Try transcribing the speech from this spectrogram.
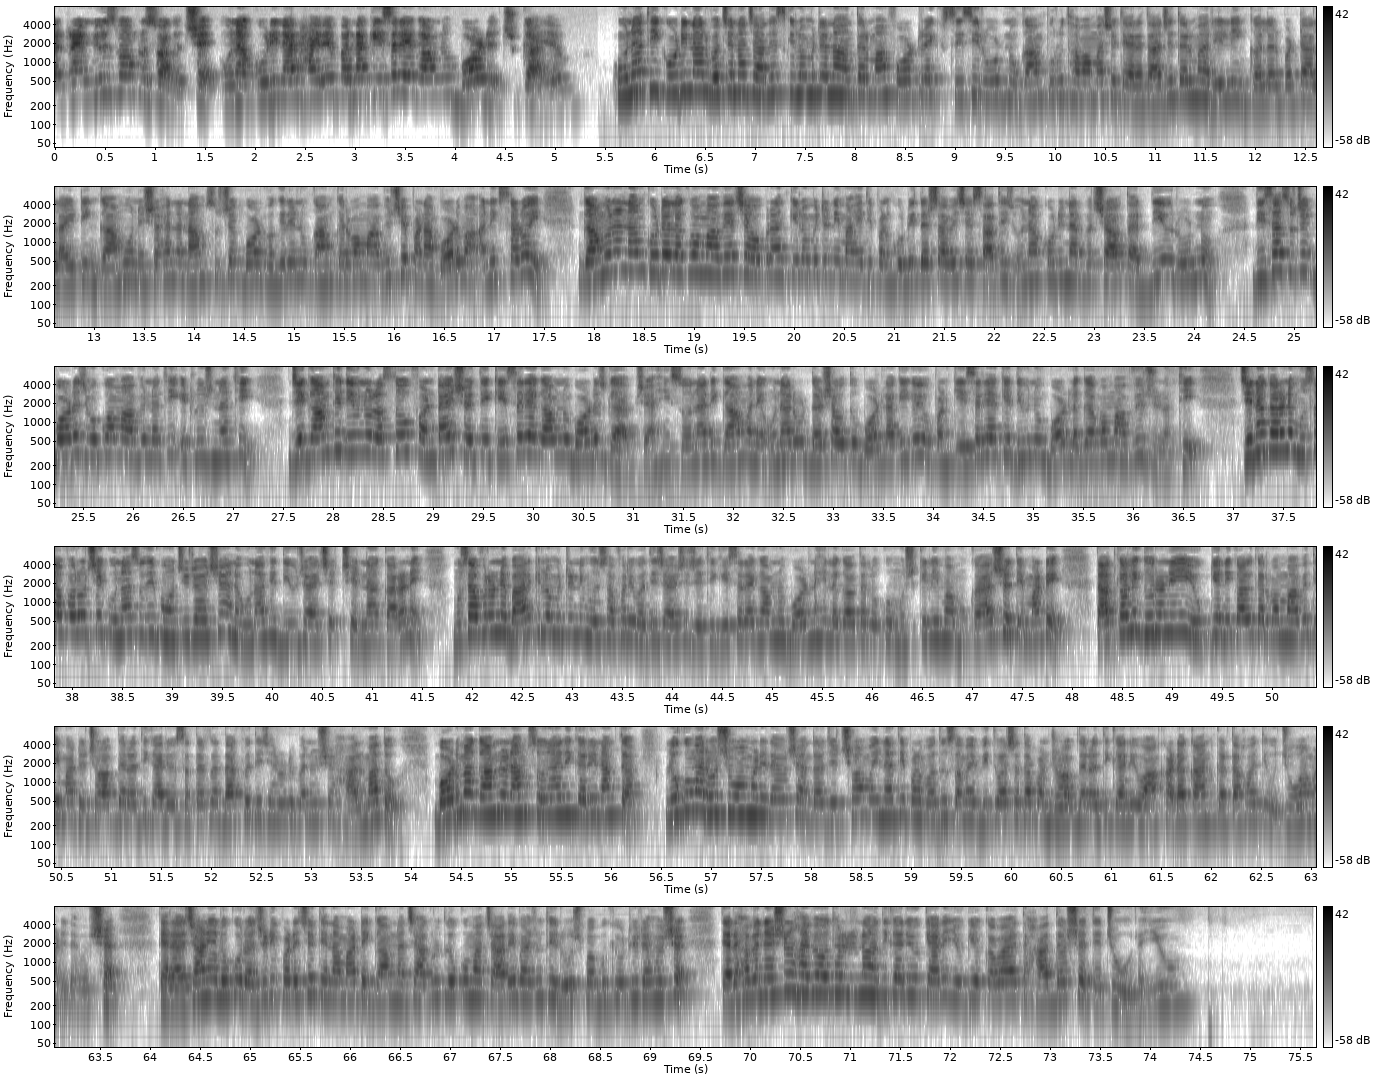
Star crime ન્યૂઝમાં આપનું સ્વાગત છે. ઉના કોડીનાર હાઈવે પરના કેસરિયા ગામનું બોર્ડ જ ગાયબ. ઉનાથી કોડીનાર વચ્ચેના ચાલીસ કિલોમીટરના અંતરમાં ફોર ટ્રેક સીસી રોડનું કામ પૂરું થવામાં છે ત્યારે તાજેતરમાં રેલિંગ, કલર પટ્ટા, લાઇટિંગ, ગામો અને શહેરના નામ સૂચક બોર્ડ વગેરેનું કામ કરવામાં આવ્યું છે, પણ આ બોર્ડમાં અનેક સ્થળોએ ગામોના નામ ખોટા લખવામાં આવ્યા છે. આ ઉપરાંત કિલોમીટરની માહિતી પણ ખોટી દર્શાવી છે. સાથે જ ઉના કોડીનાર વચ્ચે આવતા દીવ રોડનું દિશા સૂચક બોર્ડ જ મૂકવામાં આવ્યું નથી, એટલું જ નથી. જે ગામથી દીવનો રસ્તો ફંટાય છે તે કેસરિયા ગામનું બોર્ડ જ ગાયબ છે. અહીં સોનારી ગામ અને ઉના રોડ દર્શાવતું બોર્ડ લાગી ગયું, પણ કેસરિયા કે દીવનું બોર્ડ લગાવવામાં આવ્યું જ નથી. જેના કારણે મુસાફરો છેક ઉના સુધી પહોંચી જાય છે અને ઉનાથી દીવ જાય છે. છેડના કારણે મુસાફરોને બાર કિલોમીટરની મુસાફરી વધી જાય છે, જેથી કેસરિયા ગામનું બોર્ડ નહીં લગાવતા લોકો મુશ્કેલીમાં મુકાયા છે. તે માટે તાત્કાલિક ધોરણે યોગ્ય નિકાલ કરવામાં આવે, તે માટે જવાબદાર અધિકારીઓ સતર્કતા દાખવતી જરૂરી બન્યું છે. હાલમાં તો બોર્ડમાં ગામનું નામ સોનારી કરી નાખતા લોકોમાં રોષ જોવા મળી રહ્યો છે. અંદાજે છ મહિનાથી પણ વધુ સમય વીતવા છતાં પણ જવાબદાર અધિકારીઓ આંખાડા કાન કરતા હોય તેવું જોવા મળી રહ્યું છે. ત્યારે અજાણ્યા લોકો રજડી પડે છે. તેના માટે ગામના જાગૃત લોકોમાં ચારે બાજુથી રોષ ભભૂકી ઉઠી રહ્યો છે. ત્યારે હવે નેશનલ હાઈવે ઓથોરિટીના અધિકારીઓ ક્યારે યોગ્ય કવાયત હાથ ધરશે તે જોવું રહ્યું.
